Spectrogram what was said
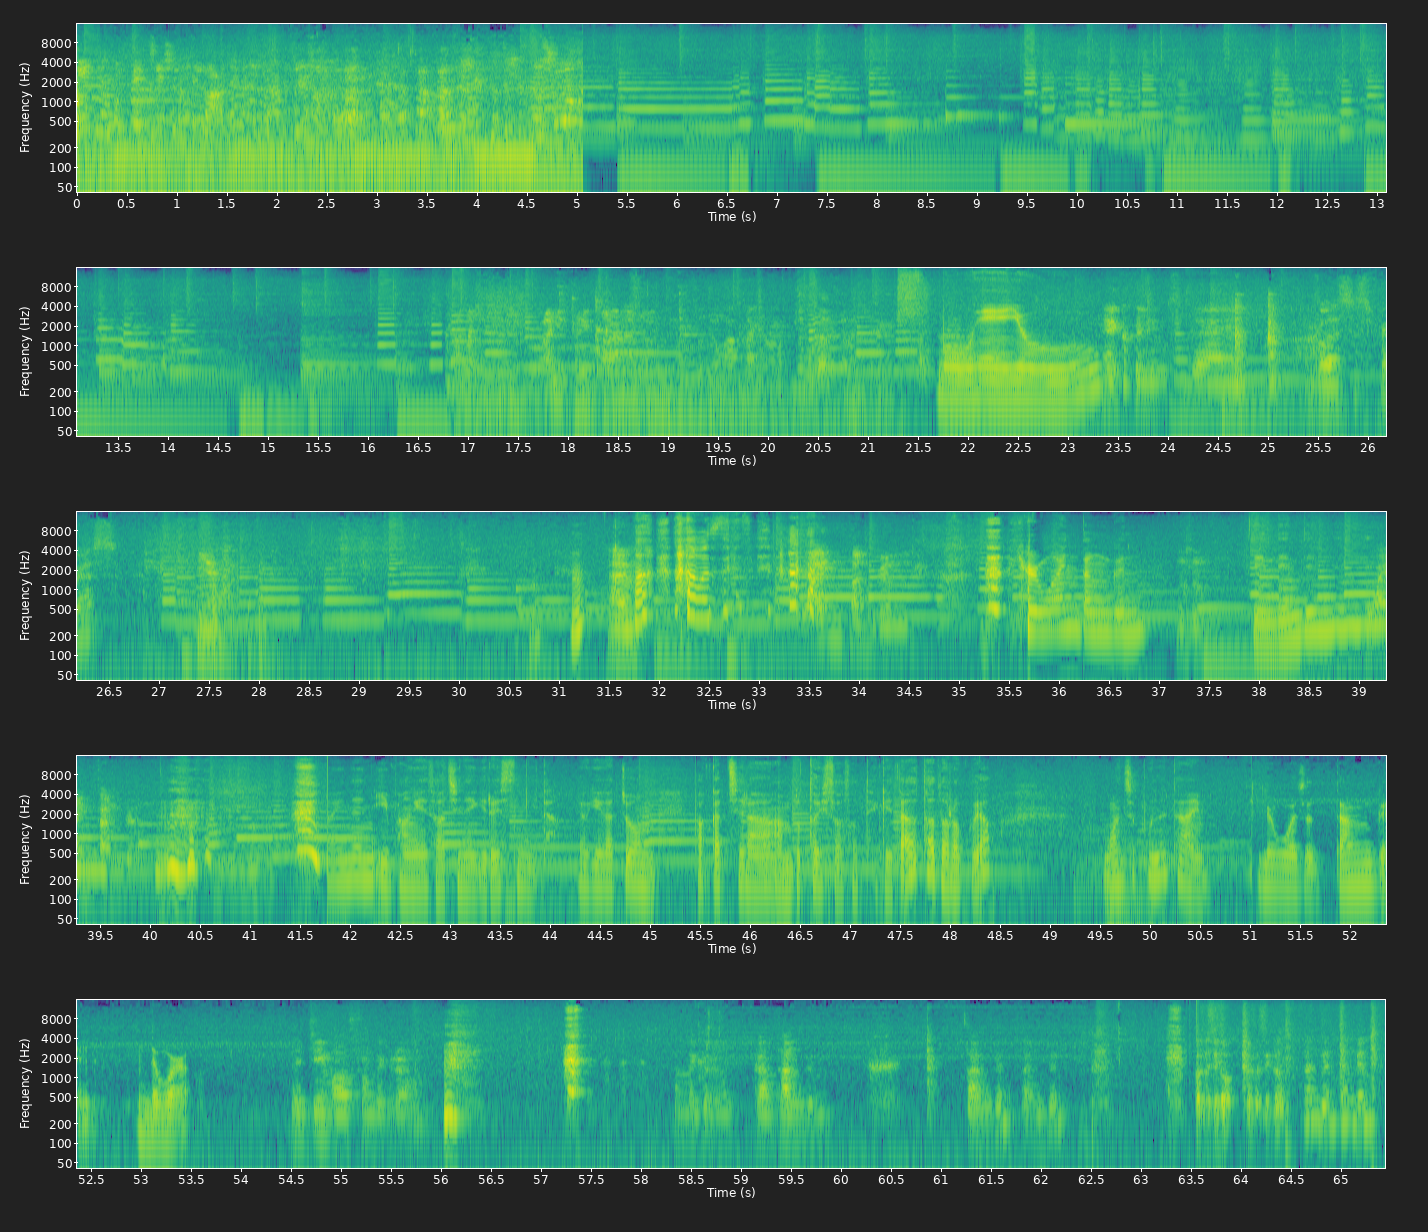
뭐해요? I cleaned the glasses for us. Yeah. Hmm? Um, How was this? wine tangen. Your wine 당근. Mhm. 딘딘딘딘. Wine tangen. 저희는 이 방에서 지내기로 했습니다. 여기가 좀 바깥이랑 안 붙어 있어서 되게 따뜻하더라고요. Once upon a time, there was a 당근 in the world. They came out from the ground. and the girl got tangen. Tangen, tangen. Pagkasigo, pagkasigo, tangen, tangen.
